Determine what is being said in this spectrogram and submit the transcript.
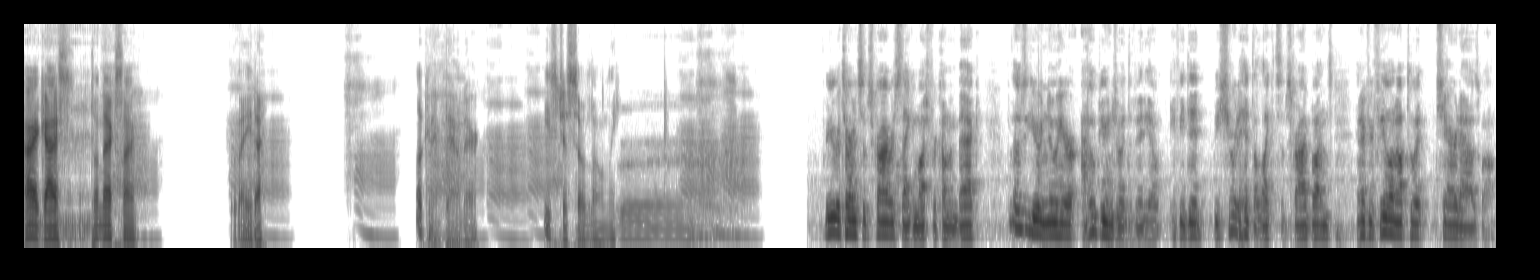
Alright guys, until next time. Later. Look at him down there. He's just so lonely. For you return subscribers, thank you much for coming back. For those of you who are new here, I hope you enjoyed the video. If you did, be sure to hit the like and subscribe buttons. And if you're feeling up to it, share it out as well.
